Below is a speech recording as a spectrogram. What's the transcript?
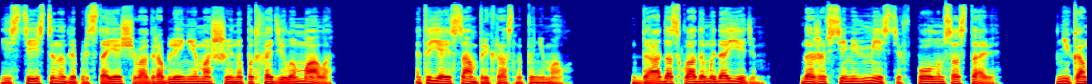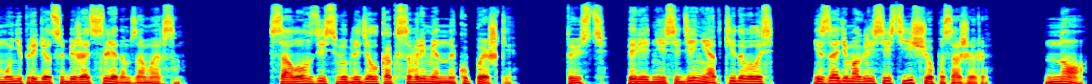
естественно, для предстоящего ограбления машина подходила мало. Это я и сам прекрасно понимал. Да, до склада мы доедем. Даже всеми вместе, в полном составе. Никому не придется бежать следом за Мерсом. Салон здесь выглядел как в современной купешке. То есть переднее сиденье откидывалось, и сзади могли сесть еще пассажиры. Но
